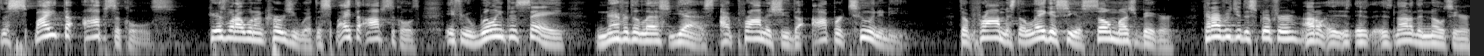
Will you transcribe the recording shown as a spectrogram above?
Despite the obstacles, here's what I would encourage you with. Despite the obstacles, if you're willing to say, nevertheless, yes, I promise you the opportunity, the promise, the legacy is so much bigger. Can I read you the scripture? I don't, it's not in the notes here,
